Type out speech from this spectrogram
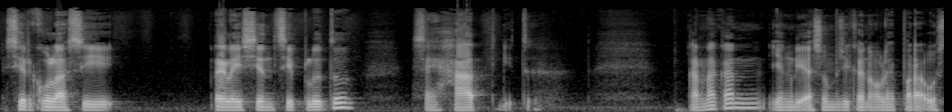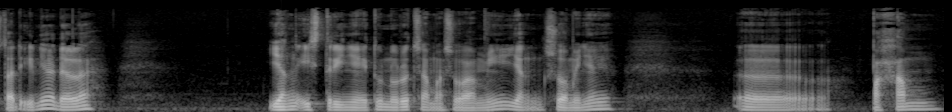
sirkulasi relationship lu tuh sehat gitu. Karena kan yang diasumsikan oleh para ustadz ini adalah yang istrinya itu nurut sama suami yang suaminya eh, paham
